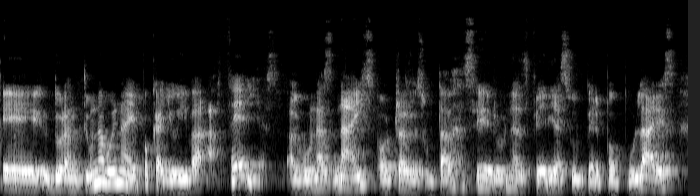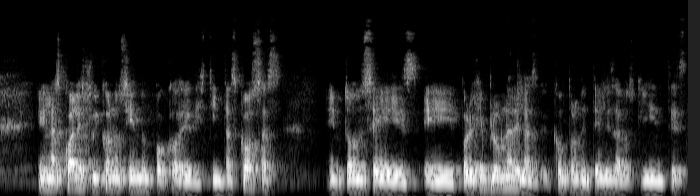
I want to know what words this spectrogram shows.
eh, durante una buena época yo iba a ferias, algunas nice, otras resultaban ser unas ferias súper populares, en las cuales fui conociendo un poco de distintas cosas. Entonces, eh, por ejemplo, una de las comprometerles a los clientes,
